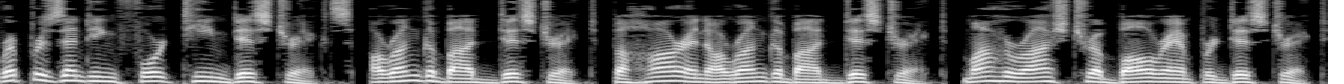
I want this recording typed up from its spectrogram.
representing 14 districts Aurangabad District, Bihar and Aurangabad District, Maharashtra Balrampur District,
